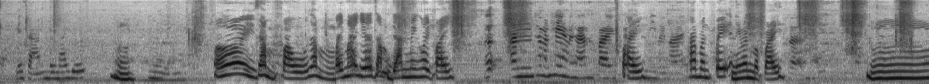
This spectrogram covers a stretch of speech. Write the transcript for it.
ค่ะเมษาใบไม้เยอะ อืมเหนื่อยโอ้ยซ้ำเป่าซ้ำใบไม้เยอะซ้ำดันไม่ค่อยไป เอออันถ้ามันแห้งนะคะมันไป ไป มีใบไม้ ถ้ามันเป๊ะนี่มันมาไปค่ะ อืม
